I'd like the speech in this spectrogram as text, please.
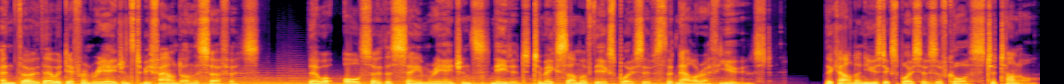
And though there were different reagents to be found on the surface, there were also the same reagents needed to make some of the explosives that Nalareth used. The Kalnan used explosives, of course, to tunnel,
